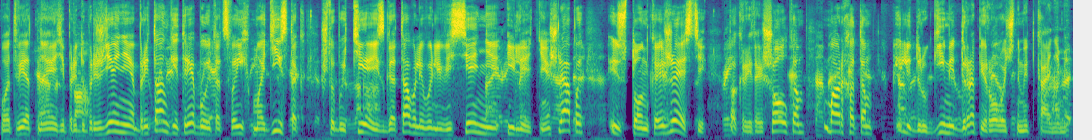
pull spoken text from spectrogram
В ответ на эти предупреждения британки требуют от своих модисток, чтобы те изготавливали весенние и летние шляпы из тонкой жести, покрытой шелком, бархатом или другими драпировочными тканями.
